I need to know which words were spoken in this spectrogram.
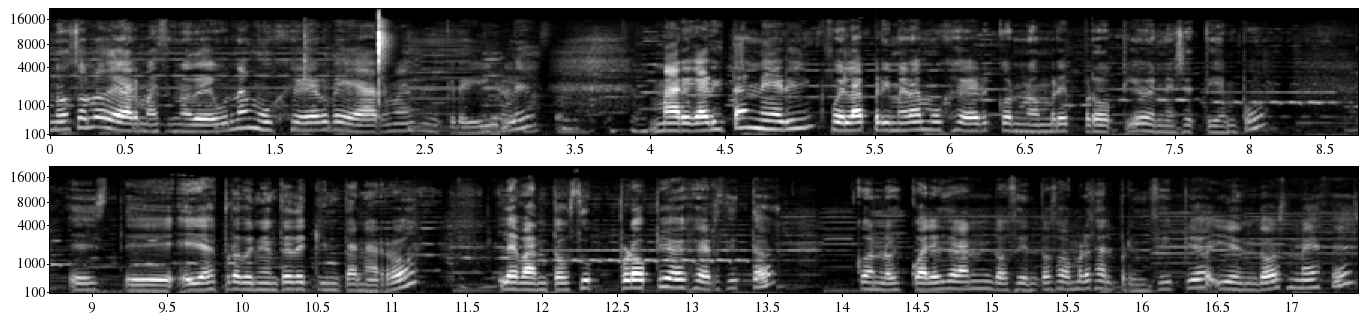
no solo de armas, sino de una mujer de armas increíble. Margarita Neri fue la primera mujer con nombre propio en ese tiempo. Este, ella es proveniente de Quintana Roo, levantó su propio ejército con los cuales eran 200 hombres al principio y en dos meses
